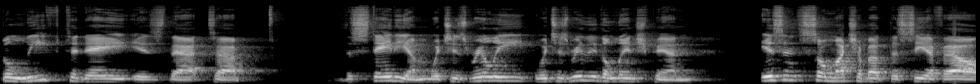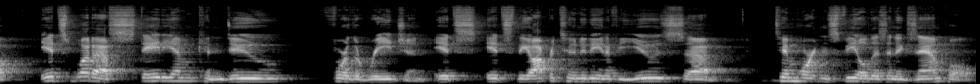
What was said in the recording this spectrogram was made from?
belief today is that uh, the stadium, which is really, which is really the linchpin, isn't so much about the CFL. It's what a stadium can do for the region. It's, it's the opportunity. And if you use uh, Tim Hortons Field as an example,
